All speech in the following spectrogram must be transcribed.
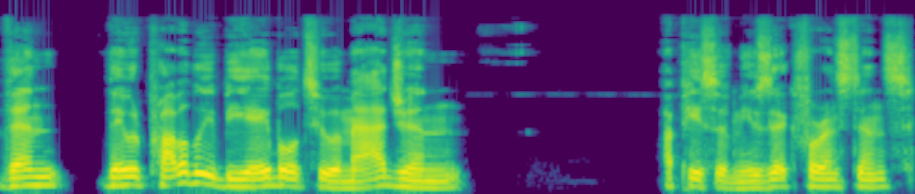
then they would probably be able to imagine a piece of music, for instance,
